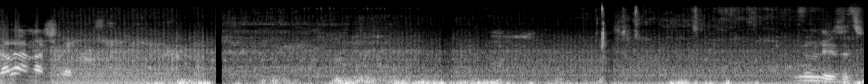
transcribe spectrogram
Szalena świetność. Lizyc.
